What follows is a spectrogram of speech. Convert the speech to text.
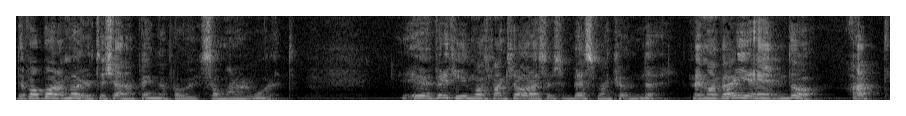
Det var bara möjligt att tjäna pengar på sommarhalvåret. I övrig tid måste man klara sig så bäst man kunde. Men man väljer ändå att,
